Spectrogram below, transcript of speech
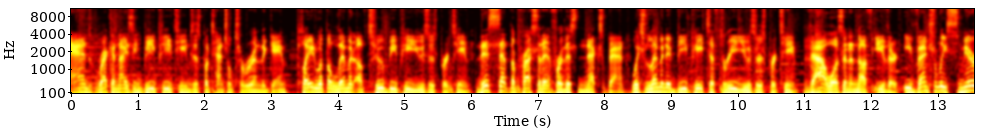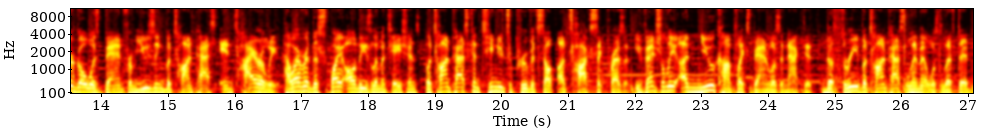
and recognizing BP teams' potential to ruin the game, played with a limit of 2 BP users per team. This set the precedent for this next ban, which limited BP to 3 users per team. That wasn't enough either. Eventually, Smeargle was banned from using Baton Pass entirely. However, despite all these limitations, Baton Pass continued to prove itself a toxic presence. Eventually, a new complex ban was enacted. The 3 Baton Pass limit was lifted,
